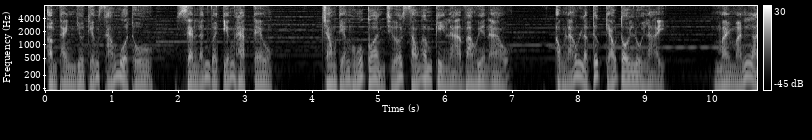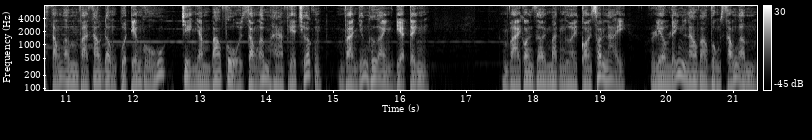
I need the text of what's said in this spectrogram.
âm thanh như tiếng sáo mùa thu, xen lẫn với tiếng hạc kêu. Trong tiếng hú có ẩn chứa sóng âm kỳ lạ và huyền ảo. Ông lão lập tức kéo tôi lùi lại. May mắn là sóng âm và dao động của tiếng hú chỉ nhằm bao phủ dòng âm hà phía trước và những hư ảnh địa tinh. Vài con rơi mặt người còn sót lại, liều lĩnh lao vào vùng sóng âm,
